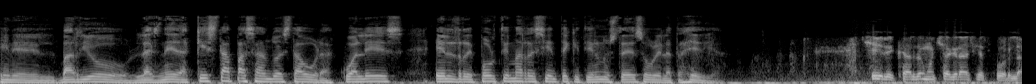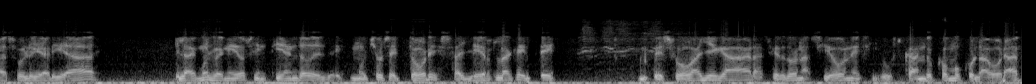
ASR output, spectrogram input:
en el barrio La Esneda. ¿Qué está pasando a esta hora? ¿Cuál es el reporte más reciente que tienen ustedes sobre la tragedia? Sí, Ricardo, muchas gracias por la solidaridad y la hemos venido sintiendo desde muchos sectores. Ayer la gente empezó a llegar a hacer donaciones y buscando cómo colaborar.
